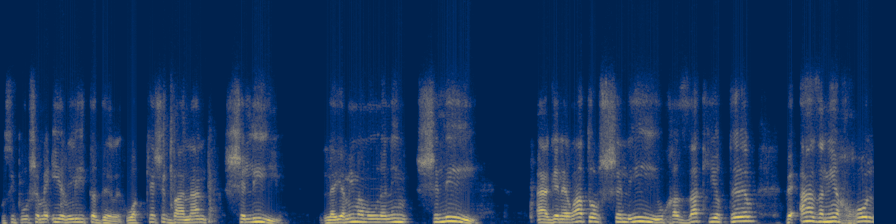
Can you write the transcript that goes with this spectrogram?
הוא סיפור שמאיר לי את הדרך, הוא הקשת בענן שלי, לימים המעוננים שלי, הגנרטור שלי הוא חזק יותר, ואז אני יכול,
